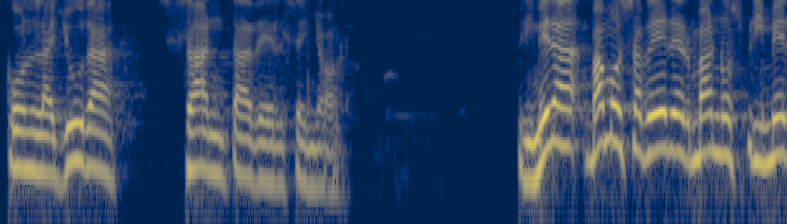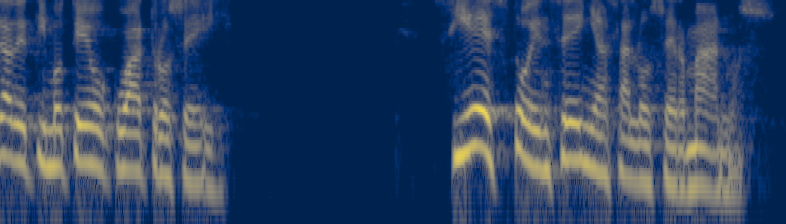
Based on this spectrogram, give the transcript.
con la ayuda santa del Señor. Primera, vamos a ver, hermanos, primera de Timoteo 4, 6. Si esto enseñas a los hermanos,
